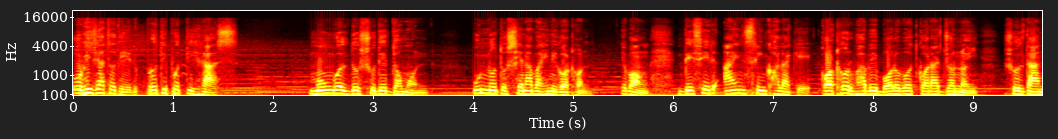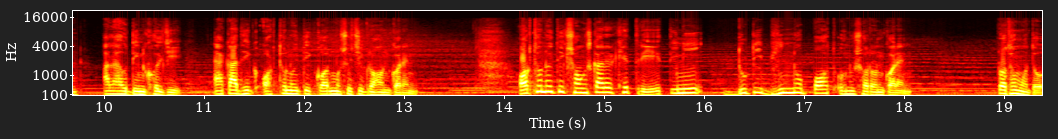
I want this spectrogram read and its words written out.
অভিজাতদের প্রতিপত্তি হ্রাস মঙ্গল দস্যুদের দমন, উন্নত সেনাবাহিনী গঠন এবং দেশের আইন শৃঙ্খলাকে কঠোরভাবে বলবৎ করার জন্যই সুলতান আলাউদ্দিন খলজি একাধিক অর্থনৈতিক কর্মসূচি গ্রহণ করেন। অর্থনৈতিক সংস্কারের ক্ষেত্রে তিনি দুটি ভিন্ন পথ অনুসরণ করেন। প্রথমত,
